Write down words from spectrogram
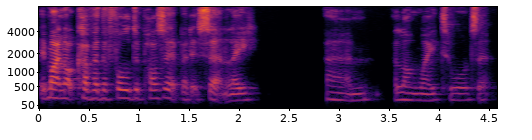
It might not cover the full deposit, but it's certainly um, a long way towards it.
